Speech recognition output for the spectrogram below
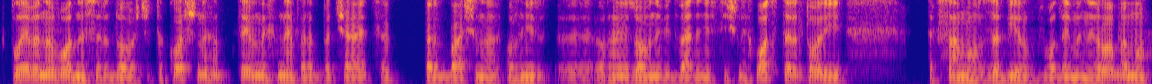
Впливи на водне середовище також негативних не передбачається. Передбачено організ... е, організоване відведення стічних вод з території. Так само забір води ми не робимо,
